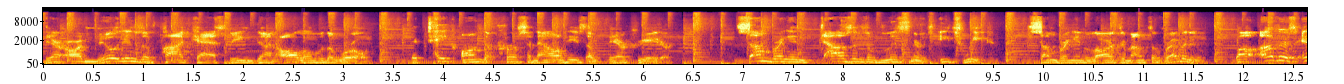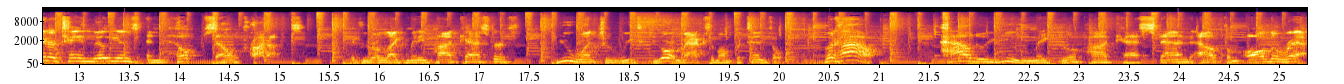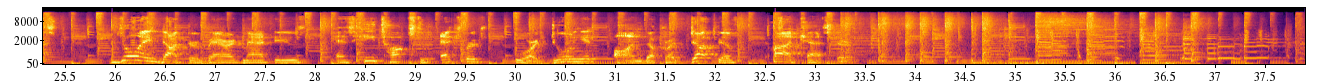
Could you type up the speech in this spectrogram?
There are millions of podcasts being done all over the world that take on the personalities of their creator. Some bring in thousands of listeners each week. Some bring in large amounts of revenue, while others entertain millions and help sell products. If you're like many podcasters, you want to reach your maximum potential. But how? How do you make your podcast stand out from all the rest? Join Dr. Barrett Matthews as he talks to experts who are doing it on The Productive Podcaster.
